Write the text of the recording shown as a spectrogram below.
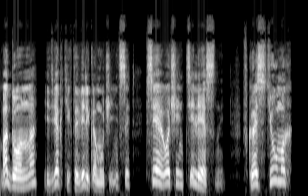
Мадонна и две каких-то великомученицы, все очень телесные, в костюмах,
